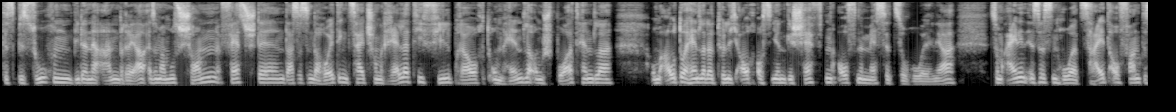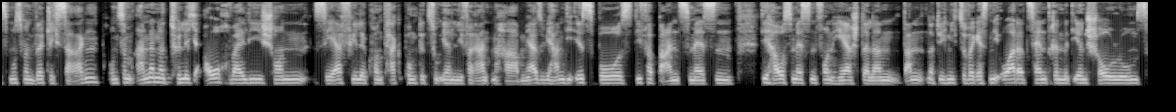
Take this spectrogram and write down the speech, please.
das Besuchen wieder eine andere. Ja? Also man muss schon feststellen, dass es in der heutigen Zeit schon relativ viel braucht, um Händler, um Sporthändler, um Outdoor-Händler natürlich auch aus ihren Geschäften auf eine Messe zu holen. Ja, zum einen ist es ein hoher Zeitaufwand, das muss man wirklich sagen, und zum anderen natürlich auch, weil die schon sehr viele Kontaktpunkte zu ihren Lieferanten haben. Ja, also wir haben die ISPOs, die Verbandsmessen, die Hausmessen von Herstellern, dann natürlich nicht zu vergessen die Orderzentren mit ihren Showrooms.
